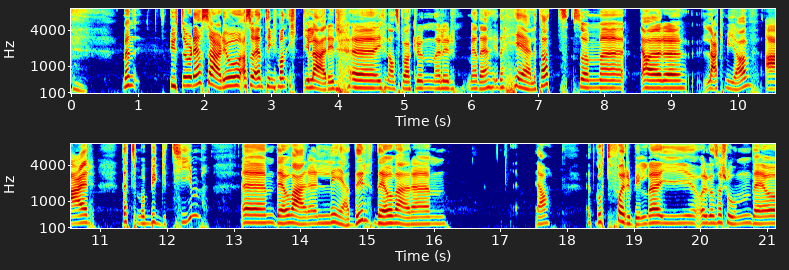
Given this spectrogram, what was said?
Mm. Men utover det så er det jo altså en ting man ikke lærer eh, i finansbakgrunn eller med det i det hele tatt, som eh, jeg har eh, lært mye av, er dette med å bygge team. Eh, det å være leder, det å være ja, et godt forbilde i organisasjonen. Det å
